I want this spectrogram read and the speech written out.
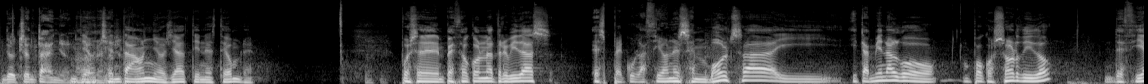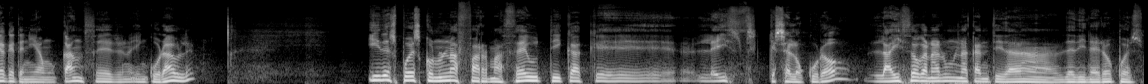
De 80 años, De 80 años ya tiene este hombre. Pues eh, empezó con atrevidas especulaciones en bolsa y, y también algo un poco sórdido. Decía que tenía un cáncer incurable y después con una farmacéutica que, le hizo, que se lo curó, la hizo ganar una cantidad de dinero pues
